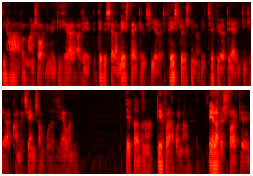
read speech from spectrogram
vi har abonnementsordninger i de her, og det er det, vi sælger mest af, kan man sige, eller de fleste løsninger, vi tilbyder der i de her konverteringsområder, vi laver nu. Det er på abonnement? Det er på abonnement. Eller hvis folk øh,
